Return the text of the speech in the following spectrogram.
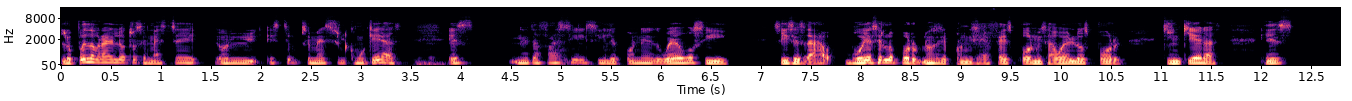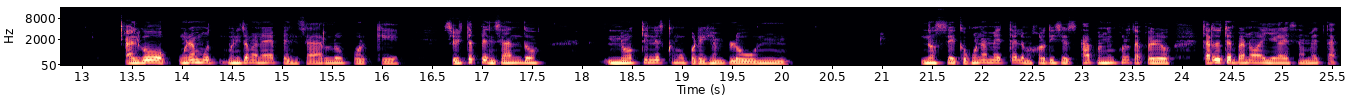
Lo puedes lograr el otro semestre o este semestre, como quieras. Es neta fácil si le pones huevos y si dices, ah, voy a hacerlo por, no sé, por mis jefes, por mis abuelos, por quien quieras. Es algo, una bonita manera de pensarlo porque si ahorita pensando, no tienes como, por ejemplo, un, no sé, como una meta, a lo mejor dices, ah, pues no importa, pero tarde o temprano va a llegar esa meta.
